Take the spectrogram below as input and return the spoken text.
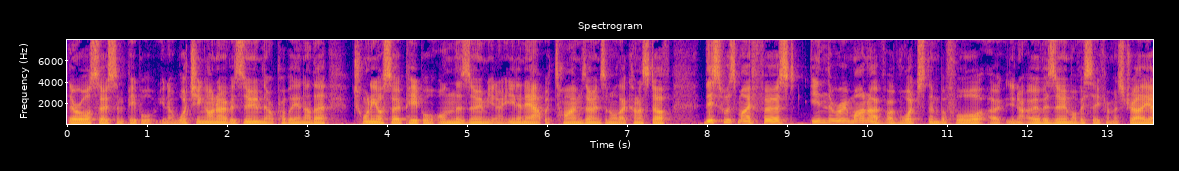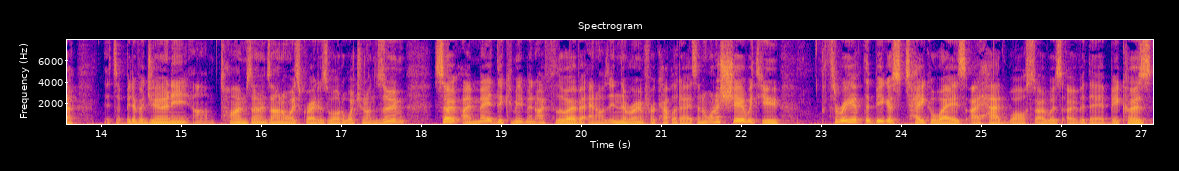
There were also some people, you know, watching on over Zoom. There were probably another 20 or so people on the Zoom, you know, in and out with time zones and all that kind of stuff. This was my first in the room one. I've, I've watched them before, uh, you know, over Zoom, obviously from Australia. It's a bit of a journey. Um, time zones aren't always great as well to watch it on Zoom. So I made the commitment. I flew over and I was in the room for a couple of days. And I want to share with you three of the biggest takeaways I had whilst I was over there because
